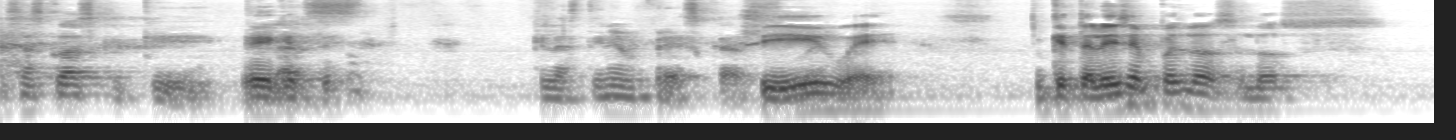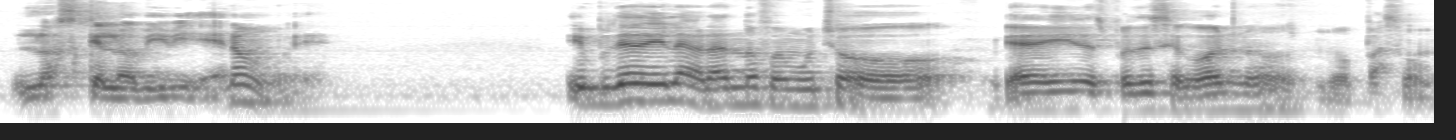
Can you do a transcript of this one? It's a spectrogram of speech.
Esas cosas que, que, Eh, que las, que las tienen frescas. Sí, güey. Y Que te lo dicen pues los, los, los que lo vivieron, güey. Y pues ya de ahí la verdad no fue mucho, ya de ahí después de ese gol no, no pasó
